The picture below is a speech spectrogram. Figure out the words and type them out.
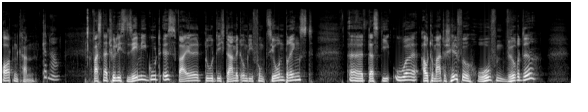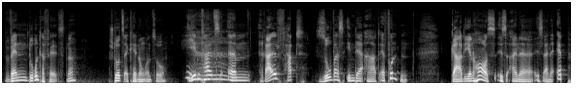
orten kann. genau. Was natürlich semi-gut ist, weil du dich damit um die Funktion bringst, äh, dass die Uhr automatisch Hilfe rufen würde, wenn du runterfällst, ne? Sturzerkennung und so. Ja. Jedenfalls, ähm, Ralf hat sowas in der Art erfunden. Guardian Horse ist eine, ist eine App,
